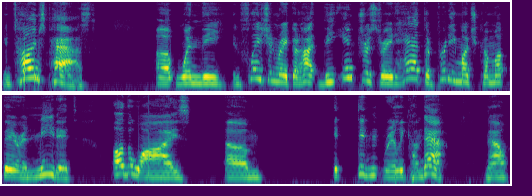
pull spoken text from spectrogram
In times past, uh, when the inflation rate got high, the interest rate had to pretty much come up there and meet it. Otherwise, um, it didn't really come down. Now,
